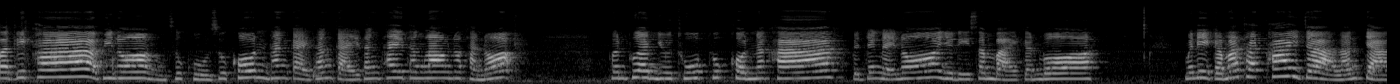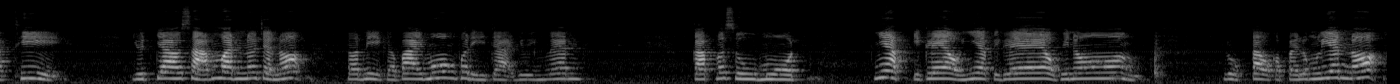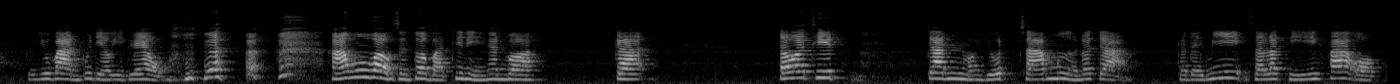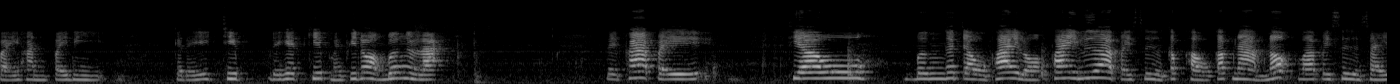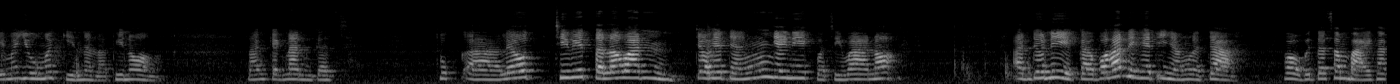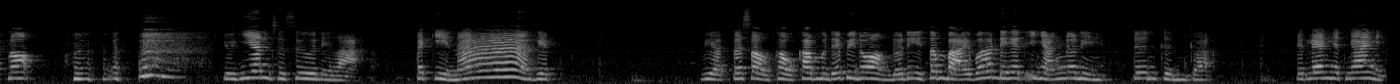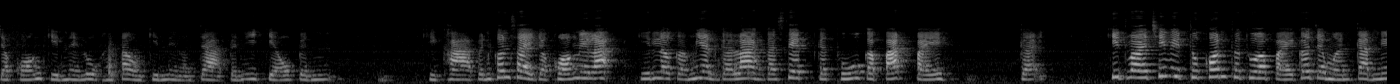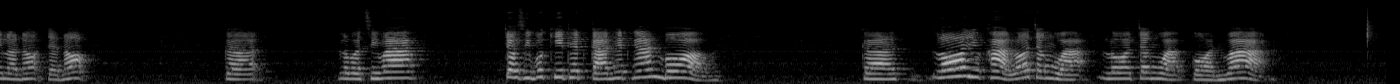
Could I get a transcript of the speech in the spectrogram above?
วัสดีค่ะ พี่น้องสุขูสุขคนทั้งไก่ทั้งไก่ทั้งไทยทั้งเล่าเนาะค่ะเนาะเพื่อนเพื่อน YouTube ทุกคนนะคะ เป็นจังไหนเนาะอยู่ดีสบายกันบอมื่อนี้กับมาทักทายจ้ะหลังจากที่หยุดยาวสามวันเนาะจ้ะเนาะตอนนี้กับบ่ายโมงพอดีจ้ะอยู่อังกฤษกลับมาสู่โหมด เงียบอีกแล้ว เงียบอีกแล้ว พี่น้อง ลูกเต่ากับไปโรงเรียนเนาะ ก็อยู่บ้านผู้เดียวอีกแล้ว หาหมูเว้าส่วนตัวบัตรที่นี่กันบอกะเสาร์อาทิตย์ จันหมอยุดสามมือเนาะจ้ะก็ได้มีสารถีฟ้าออกไปหันไปนี่ก็ได้คลิปได้เฮ็ดคลิปให้พี่น้องเบิ่งกันละได้พาไปเที่ยวเบิ่งก็เจ้าไพ่หลอกไพ่เรือไปซื้อกับเขากับน้ำเนาะว่าไปซื้อใส่มาอยู่มากินนั่นแหละพี่น้อง หลังจากนั้นก็ทุกอ่าแล้วชีวิตแต่ละวันเจ้าเฮ็ดหยังยายนิกว่าสิว่าเนาะอันเดี๋ยวนี้ก็บ่ทันได้เฮ็ดอีหยังล่ะจ้ะเว้าเป็นตาสบายคักเนาะอยู่เฮียนซื่อๆนี่ล่ะตะกี้นะเฮ็ดเวียกแต่เช้าเท่าคำมาได้พี่น้องเดี๋ยวนี้สบายบ่ทันได้เฮ็ดอีหยังเดี๋ยวนี้ตื่นขึ้นกะเฮ็ดแรงเฮ็ดง่ายให้เจ้าของกินให้ลูกให้เต้ากินนี่ล่ะจ้ะเป็นอีเจียวเป็น ขี้ขาเป็นคนใส่เจ้าของนี่ละกินแล้วก็เมียนก็ล่างก็เซ็ดก็ถูก็ปัดไปก็คิดว่าชีวิตทุกคนทั่วๆไปก็จะเหมือนกันนี่ละเนาะจะเนาะก็ระบาดสิว่า เจ้าสิบ่คิดเหตุการณ์เหตุงานบ่ก็รออยู่ค่ะรอจังหวะ รอจังหวะก่อนว่า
